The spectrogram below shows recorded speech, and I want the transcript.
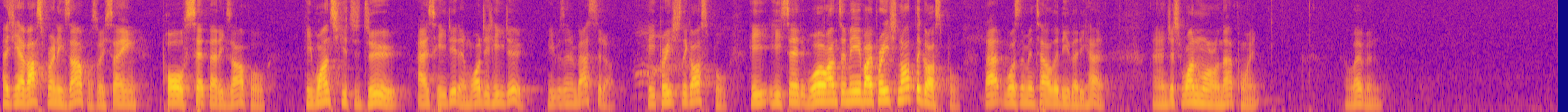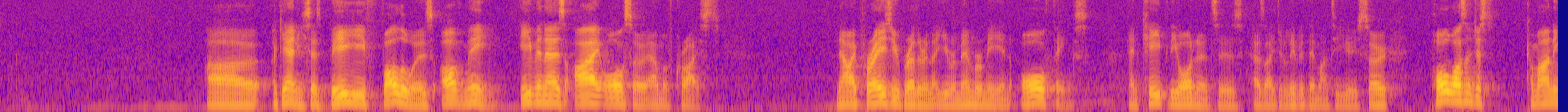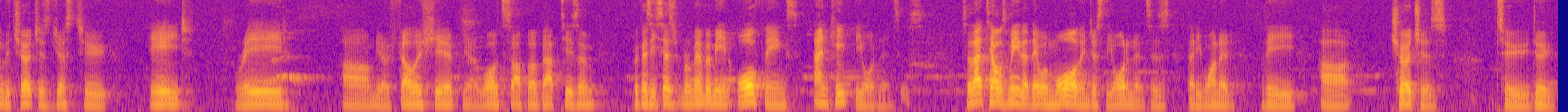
As you have us for an example. So he's saying, Paul set that example. He wants you to do as he did. And what did he do? He was an ambassador. He preached the gospel. He, he said, Woe unto me if I preach not the gospel. That was the mentality that he had. And just one more on that point. 11. Uh, again, he says, Be ye followers of me, even as I also am of Christ. Now I praise you, brethren, that you remember me in all things and keep the ordinances as I delivered them unto you. So Paul wasn't just commanding the churches just to eat, read, um, you know, fellowship, you know, Lord's Supper, baptism, because he says, Remember me in all things and keep the ordinances. So that tells me that there were more than just the ordinances that he wanted the uh, churches to do.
